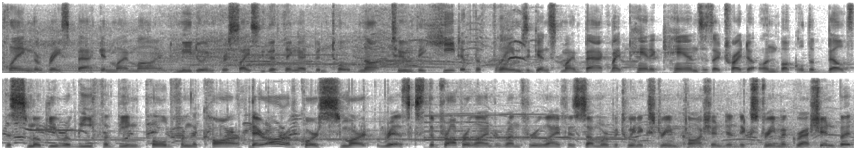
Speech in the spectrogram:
playing the race back in my mind, me doing precisely the thing I'd been told not to, the heat of the flames against my back, my panicked hands as I tried to unbuckle the belts, the smoky relief of being pulled from the car. There are, of course, smart risks. The proper line to run through life is somewhere between extreme caution and extreme aggression, but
